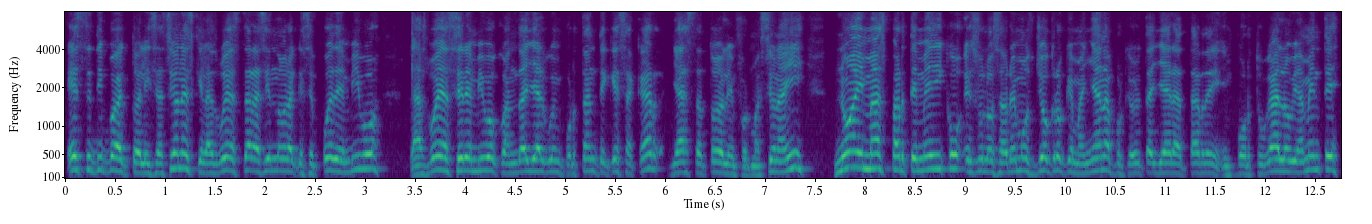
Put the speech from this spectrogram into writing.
este tipo de actualizaciones que las voy a estar haciendo ahora que se puede en vivo, las voy a hacer en vivo cuando haya algo importante que sacar. Ya está toda la información ahí. No hay más parte médico, eso lo sabremos yo creo que mañana, porque ahorita ya era tarde en Portugal, obviamente.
